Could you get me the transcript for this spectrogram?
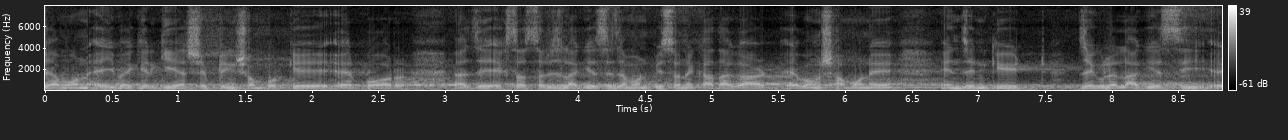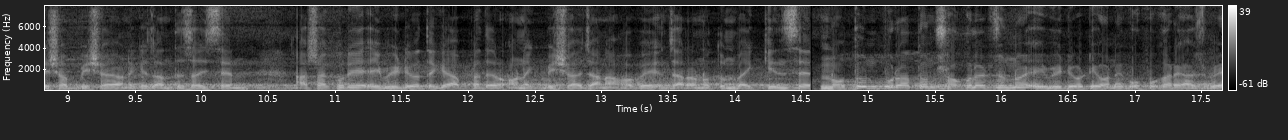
যেমন এই বাইকের গিয়ার শিফটিং সম্পর্কে, এরপর যে এক্সেসরিজ লাগিয়েছে, যেমন পিছনে কাদা গার্ড এবং সামনে ইঞ্জিন কিট যেগুলো লাগিয়েছি এইসব বিষয়ে অনেকে জানতে চাইছেন। আশা করি এই ভিডিও থেকে আপনাদের অনেক বিষয় জানা হবে, যারা নতুন বাইক কিনছে নতুন পুরাতন সকলের জন্য এই ভিডিওটি অনেক উপকারে আসবে,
